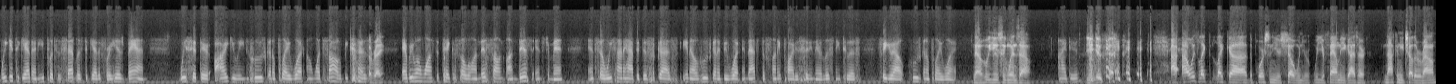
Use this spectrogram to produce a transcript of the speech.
we get together and he puts a set list together for his band, we sit there arguing who's going to play what on what song because right. everyone wants to take a solo on this song on this instrument, and so we kind of have to discuss, you know, who's going to do what, and that's the funny part is sitting there listening to us figure out who's going to play what. Now, who usually wins out? I do. You do. I, I always like like uh, the portion of your show when you're with your family. You guys are knocking each other around.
